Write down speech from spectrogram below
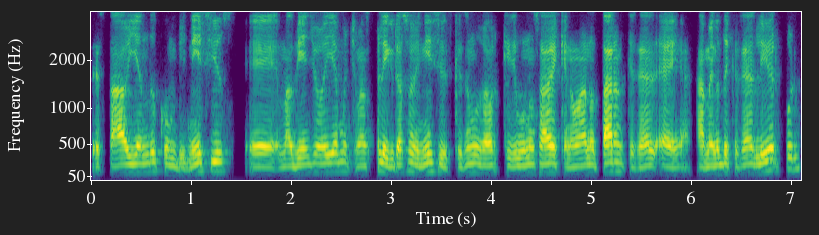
estaba viendo con Vinicius. Eh, más bien yo veía mucho más peligroso Vinicius, que es un jugador que uno sabe que no va a anotar, aunque sea, eh, a menos de que sea el Liverpool,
